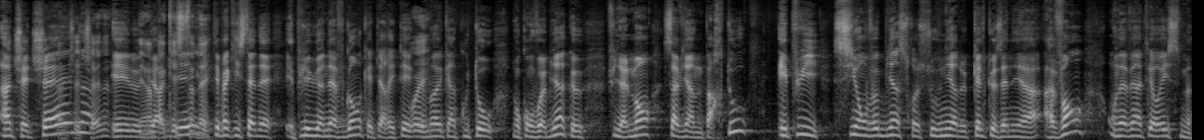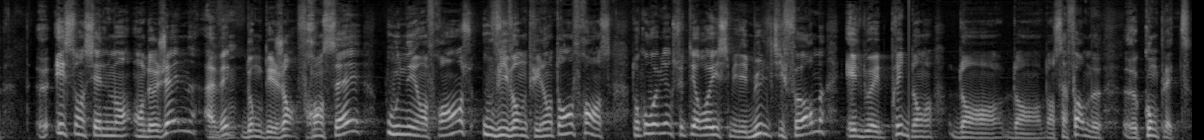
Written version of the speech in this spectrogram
un, Tchétchène, et le dernier pakistanais. était pakistanais. Et puis il y a eu un Afghan qui a été arrêté avec un couteau. Donc on voit bien que finalement, ça vient de partout. Et puis, si on veut bien se ressouvenir de quelques années avant, on avait un terrorisme euh, essentiellement endogène, avec mhm. donc des gens français, ou nés en France, ou vivant depuis longtemps en France. Donc on voit bien que ce terrorisme, il est multiforme, et il doit être pris dans, dans, dans, sa forme euh, complète.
